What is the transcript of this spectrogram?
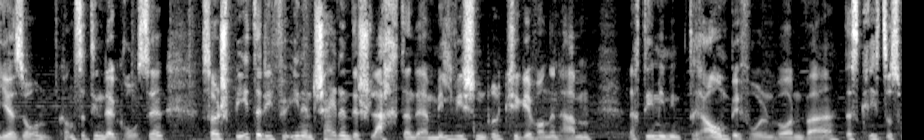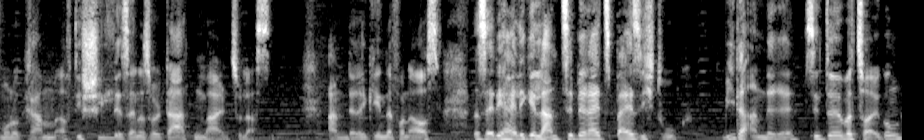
Ihr Sohn, Konstantin der Große, soll später die für ihn entscheidende Schlacht an der Milwischen Brücke gewonnen haben, nachdem ihm im Traum befohlen worden war, das Christusmonogramm auf die Schilde seiner Soldaten malen zu lassen. Andere gehen davon aus, dass er die heilige Lanze bereits bei sich trug. Wieder andere sind der Überzeugung,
